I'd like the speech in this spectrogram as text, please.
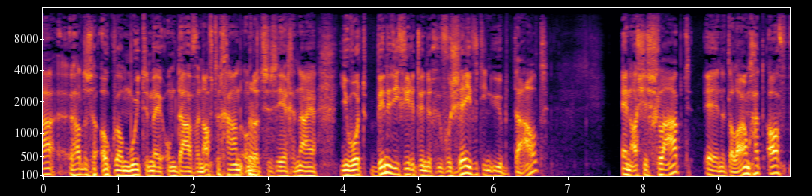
Daar hadden ze ook wel moeite mee om daar vanaf te gaan. Omdat ze zeggen, nou ja, je wordt binnen die 24 uur voor 17 uur betaald. En als je slaapt en het alarm gaat af,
